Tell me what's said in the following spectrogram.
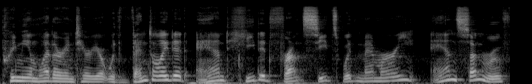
premium leather interior with ventilated and heated front seats with memory and sunroof.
